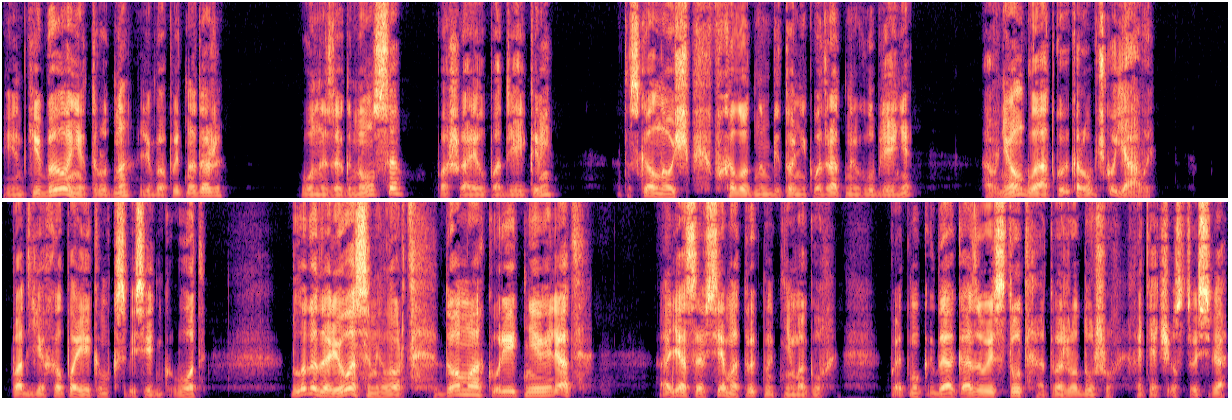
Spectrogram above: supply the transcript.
Инке было нетрудно, любопытно даже. Он изогнулся, пошарил под рейками, отыскал на ощупь в холодном бетоне квадратное углубление, а в нем гладкую коробочку явы. Подъехал по рейкам к собеседнику. Вот. Благодарю вас, милорд. Дома курить не велят, а я совсем отвыкнуть не могу. Поэтому, когда оказываюсь тут, отвожу душу, хотя чувствую себя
